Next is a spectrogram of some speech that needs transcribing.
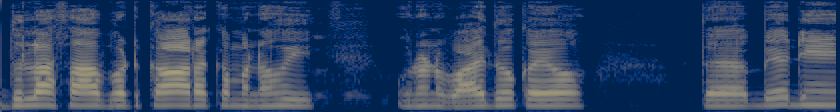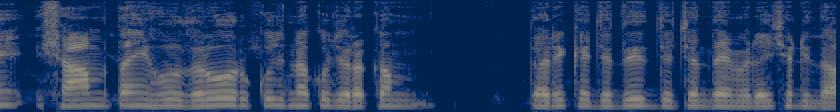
अब्दुला साहब वटि का रक़म न हुई उन्हनि वाइदो कयो त ॿिए ॾींहुं शाम ताईं हू ज़रूरु कुझु न कुझु रक़म तरीक़े जदीद जे चंदे में ॾेई छॾींदा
